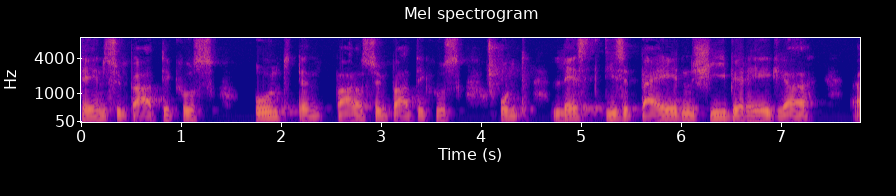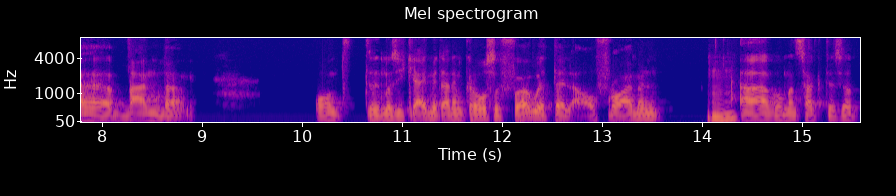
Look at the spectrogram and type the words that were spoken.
den Sympathikus und den Parasympathikus und lässt diese beiden Schieberegler äh, wandern. Und da muss ich gleich mit einem großen Vorurteil aufräumen, mhm. äh, wo man sagt, also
